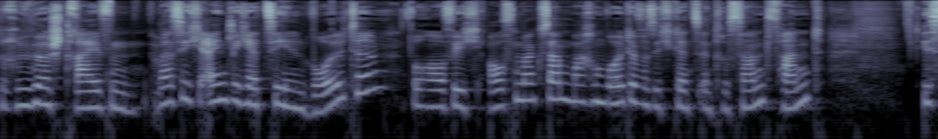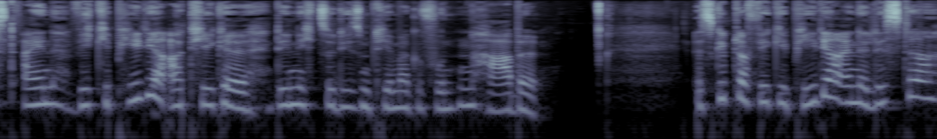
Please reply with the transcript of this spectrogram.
drüber streifen. Was ich eigentlich erzählen wollte, worauf ich aufmerksam machen wollte, was ich ganz interessant fand, ist ein Wikipedia-Artikel, den ich zu diesem Thema gefunden habe. Es gibt auf Wikipedia eine Liste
